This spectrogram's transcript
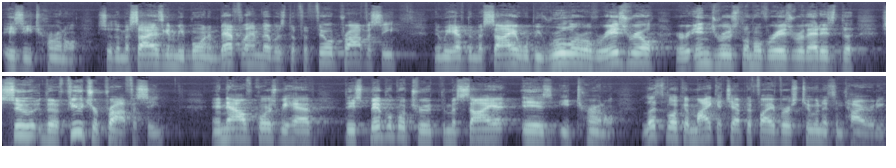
is eternal. So the Messiah is going to be born in Bethlehem. That was the fulfilled prophecy. Then we have the Messiah will be ruler over Israel, or in Jerusalem over Israel. That is the, the future prophecy. And now, of course, we have this biblical truth the Messiah is eternal. Let's look at Micah chapter 5, verse 2 in its entirety.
